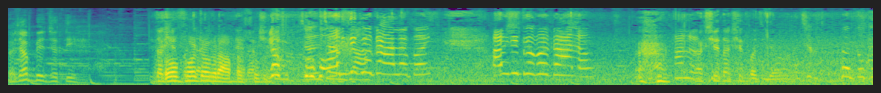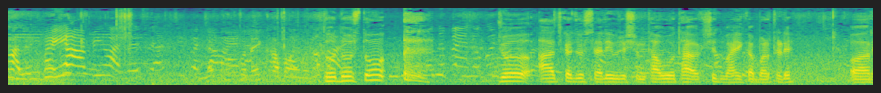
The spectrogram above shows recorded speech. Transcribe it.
गजब बेइज्जती है। वो फोटोग्राफर से। अक्षित को खा लो कोई। अक्षित को खा लो। अक्षित अक्षित बच गया। तू खा लो। भैया आप ही खा लो अच्छी तो नहीं खा पाऊँगा। तो दोस्तों जो आज का जो सेलिब्रेशन था वो था अक्षित भाई का बर्थडे और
